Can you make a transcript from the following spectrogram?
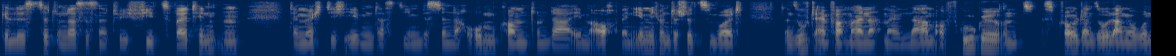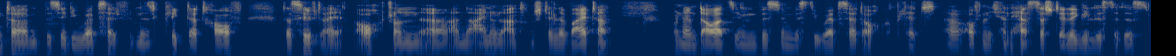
gelistet und das ist natürlich viel zu weit hinten. Da möchte ich eben, dass die 'n bisschen nach oben kommt und da eben auch, wenn ihr mich unterstützen wollt, dann sucht einfach mal nach meinem Namen auf Google und scrollt dann so lange runter, bis ihr die Website findet, klickt da drauf. Das hilft auch schon, äh, an der einen oder anderen Stelle weiter und dann dauert's eben 'n bisschen, bis die Website auch komplett, äh, hoffentlich an 1. Stelle gelistet ist.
